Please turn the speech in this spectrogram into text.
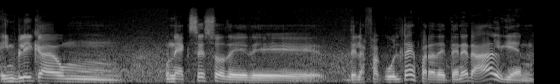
implica un, exceso de, de las facultades para detener a alguien.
